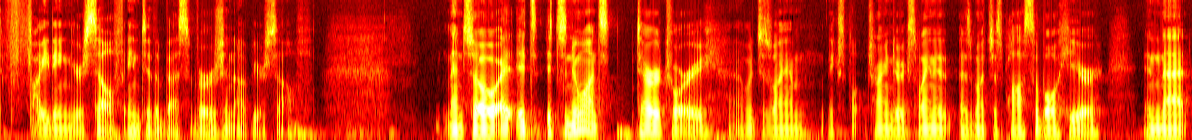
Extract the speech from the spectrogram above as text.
fighting yourself into the best version of yourself. And so it's it's nuanced territory, uh, which is why I'm exp- trying to explain it as much as possible here. In that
